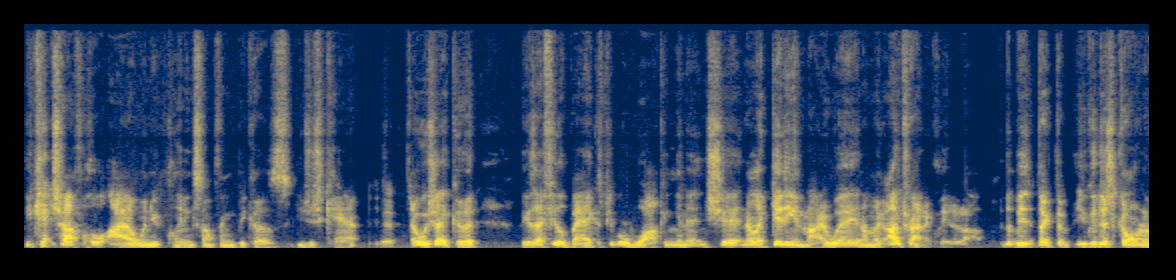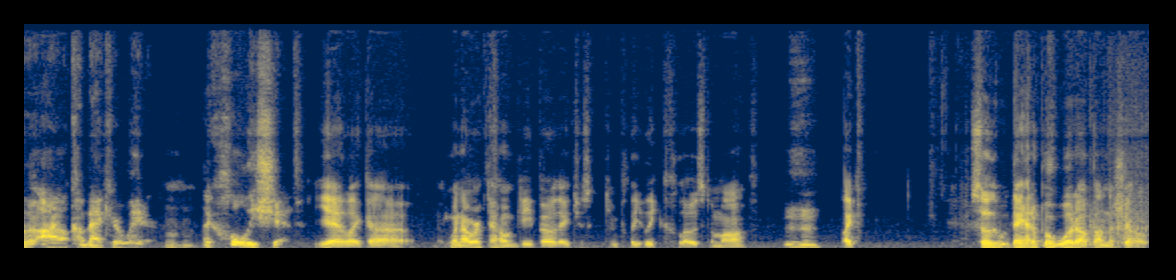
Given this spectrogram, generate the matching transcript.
you can't shut off a whole aisle when you're cleaning something because you just can't. Yeah. I wish I could because I feel bad because people are walking in it and shit, and they're like getting in my way, and I'm like, I'm trying to clean it up. The be like the you could just go another aisle, come back here later. Like holy shit. Yeah, like uh, when I worked at Home Depot, they just completely closed them off. Mm-hmm. So they had to put wood up on the shelf.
